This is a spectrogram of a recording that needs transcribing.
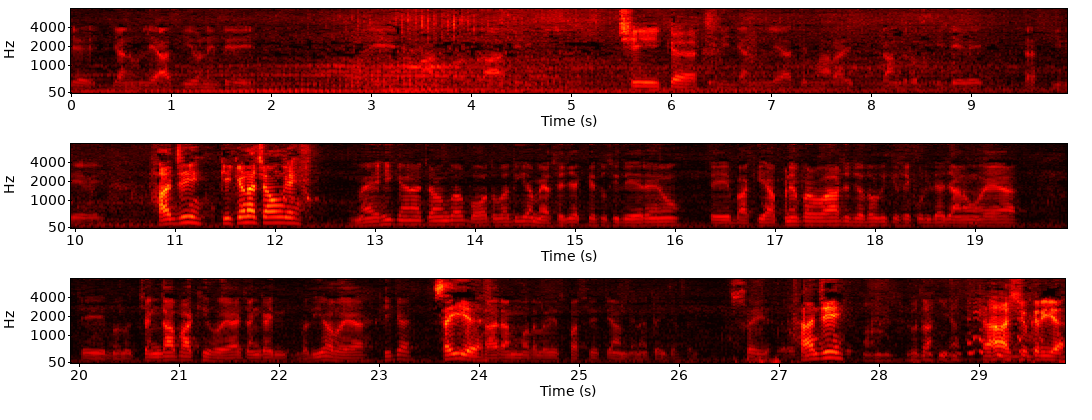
ਚ ਜਨਮ ਲਿਆ ਸੀ ਉਹਨੇ ਤੇ ਉਹਦੇ ਮਾਨਕੌਰ ਬਲਾਲ ਜਿਹੜੀ ਠੀਕ ਹੈ। ਇਹਨੇ ਜਨਮ ਲਿਆ ਤੇ ਮਹਾਰਾਜ ਤੰਦਰੁਸਤੀ ਦੇਵੇ ਤਰੱਕੀ ਦੇਵੇ। ਹਾਂਜੀ ਕੀ ਕਹਿਣਾ ਚਾਹੋਗੇ? ਮੈਂ ਇਹੀ ਕਹਿਣਾ ਚਾਹੂੰਗਾ ਬਹੁਤ ਵਧੀਆ ਮੈਸੇਜ ਹੈ ਕਿ ਤੁਸੀਂ ਦੇ ਰਹੇ ਹੋ ਤੇ ਬਾਕੀ ਆਪਣੇ ਪਰਿਵਾਰ 'ਚ ਜਦੋਂ ਵੀ ਕਿਸੇ ਕੁੜੀ ਦਾ ਜਨਮ ਹੋਇਆ ਤੇ ਮਤਲਬ ਚੰਗਾ ਪਾਖੀ ਹੋਇਆ ਚੰਗਾ ਵਧੀਆ ਹੋਇਆ ਠੀਕ ਹੈ? ਸਹੀ ਹੈ। ਸਾਰਿਆਂ ਨੂੰ ਮਤਲਬ ਇਸ ਪਾਸੇ ਧਿਆਨ ਦੇਣਾ ਚਾਹੀਦਾ ਸਰ ਸਹੀ ਹੈ। ਹਾਂਜੀ। ਹਾਂ ਸ਼ੁਕਰੀਆ।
